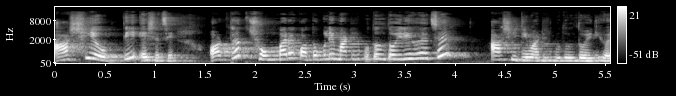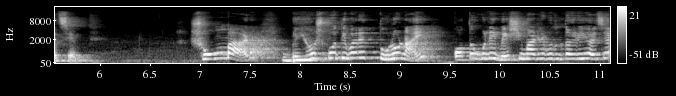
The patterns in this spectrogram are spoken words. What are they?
আশি অবধি এসেছে। অর্থাৎ সোমবারে কতগুলি মাটির পুতুল তৈরি হয়েছে? আশিটি মাটির পুতুল তৈরি হয়েছে। সোমবার বৃহস্পতিবারের তুলনায় কতগুলি বেশি মাটির পুতুল তৈরি হয়েছে?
